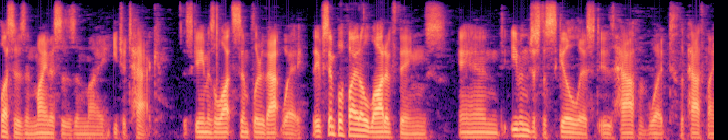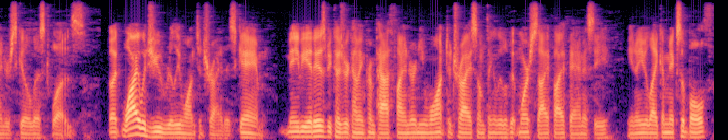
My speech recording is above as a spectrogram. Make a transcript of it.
pluses and minuses in my each attack. This game is a lot simpler that way. They've simplified a lot of things, and even just the skill list is half of what the Pathfinder skill list was. But why would you really want to try this game? Maybe it is because you're coming from Pathfinder and you want to try something a little bit more sci fi fantasy. You know, you like a mix of both.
